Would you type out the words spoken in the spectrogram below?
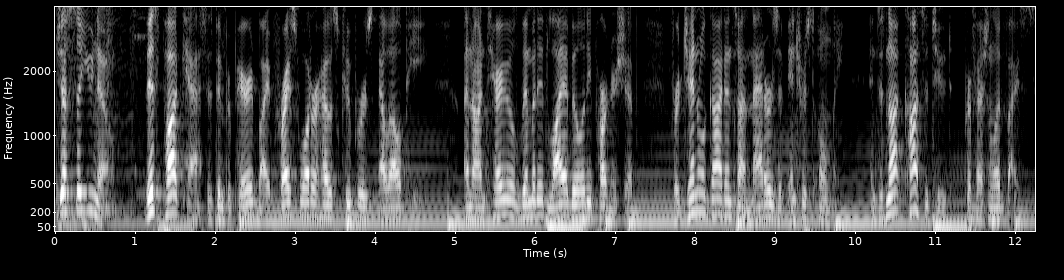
Just so you know, this podcast has been prepared by PricewaterhouseCoopers LLP, an Ontario limited liability partnership for general guidance on matters of interest only, and does not constitute professional advice.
